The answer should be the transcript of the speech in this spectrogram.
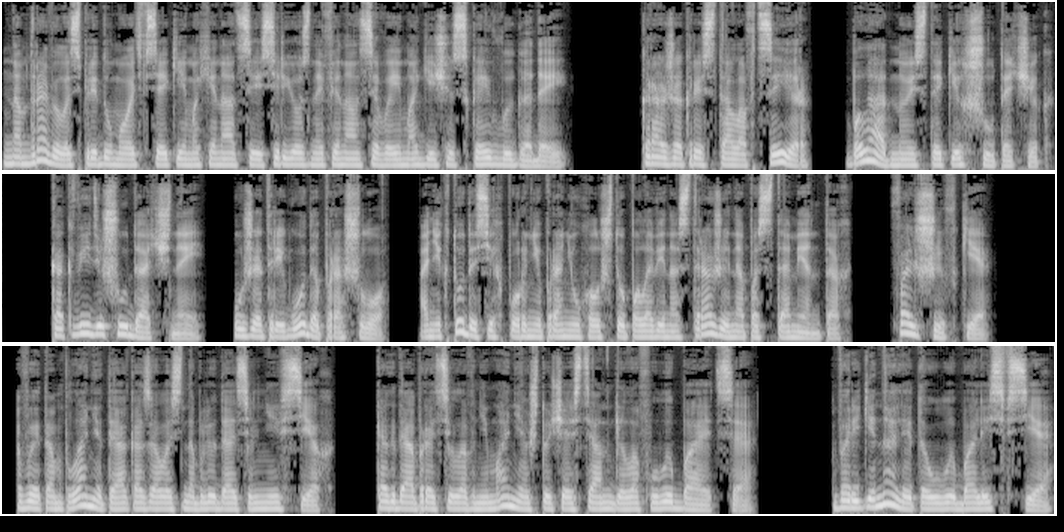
Нам нравилось придумывать всякие махинации серьезной финансовой и магической выгодой. Кража кристаллов Цейр была одной из таких шуточек. Как видишь, удачной. Уже три года прошло, а никто до сих пор не пронюхал, что половина стражей на постаментах фальшивки. В этом плане ты оказалась наблюдательней всех, когда обратила внимание, что часть ангелов улыбается. В оригинале-то улыбались все,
